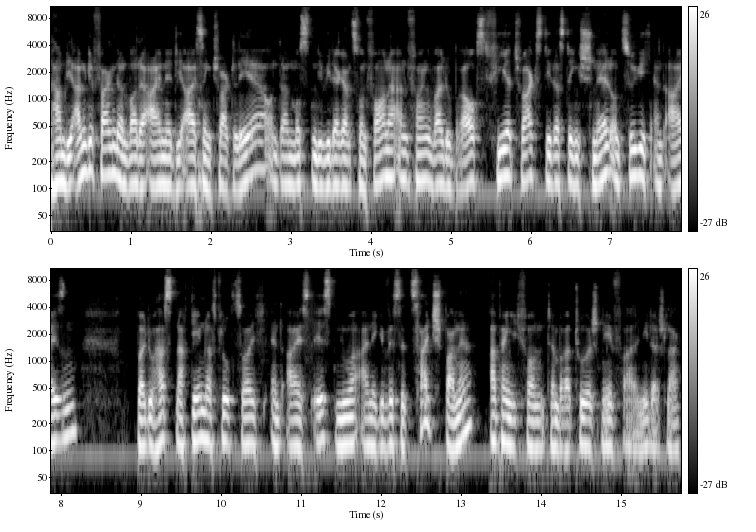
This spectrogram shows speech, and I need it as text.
haben die angefangen, dann war der eine die Icing Truck leer und dann mussten die wieder ganz von vorne anfangen, weil du brauchst vier Trucks, die das Ding schnell und zügig enteisen weil du hast, nachdem das Flugzeug enteist ist, nur eine gewisse Zeitspanne, abhängig von Temperatur, Schneefall, Niederschlag,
